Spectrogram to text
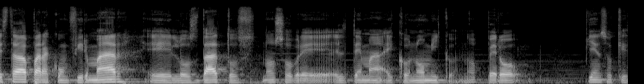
estaba para confirmar eh, los datos, ¿no? Sobre el tema económico, ¿no? Pero pienso que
